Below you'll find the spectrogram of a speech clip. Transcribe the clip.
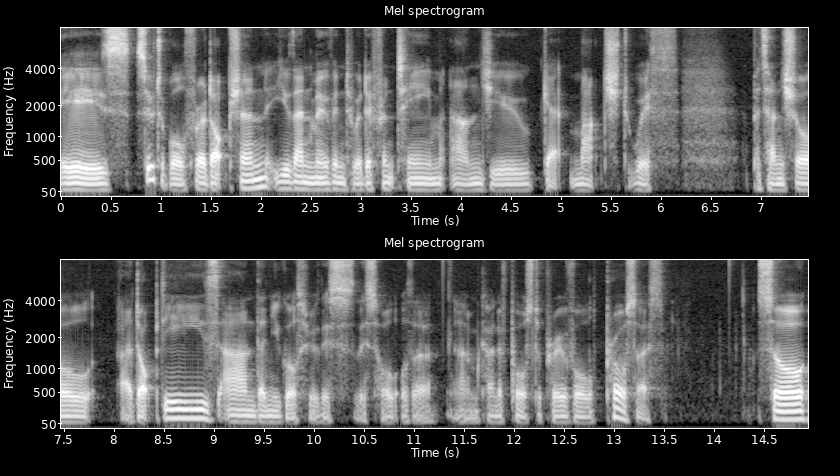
is suitable for adoption, you then move into a different team and you get matched with potential adoptees, and then you go through this this whole other um, kind of post approval process. So,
